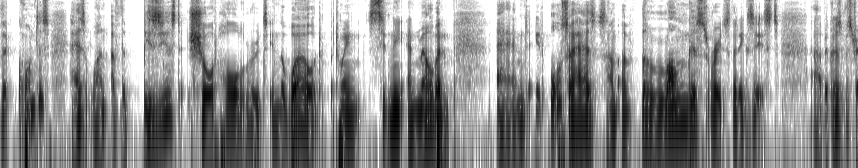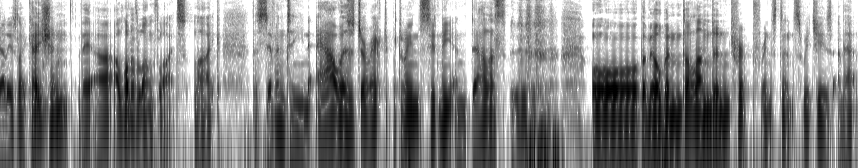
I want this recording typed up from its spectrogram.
that Qantas has one of the busiest short haul routes in the world between Sydney and Melbourne and it also has some of the longest routes that exist. Uh, because of Australia's location, there are a lot of long flights, like the 17 hours direct between Sydney and Dallas, or the Melbourne to London trip, for instance, which is about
